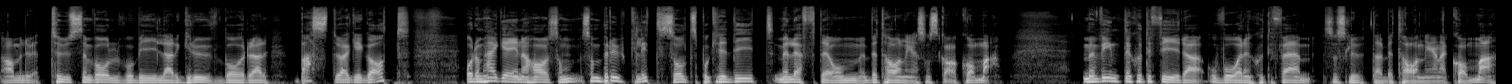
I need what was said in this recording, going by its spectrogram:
ja, men du vet, tusen Volvobilar, gruvborrar, bastuaggregat. Och de här grejerna har som, som brukligt sålts på kredit med löfte om betalningar som ska komma. Men vintern 74 och våren 75 så slutar betalningarna komma.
